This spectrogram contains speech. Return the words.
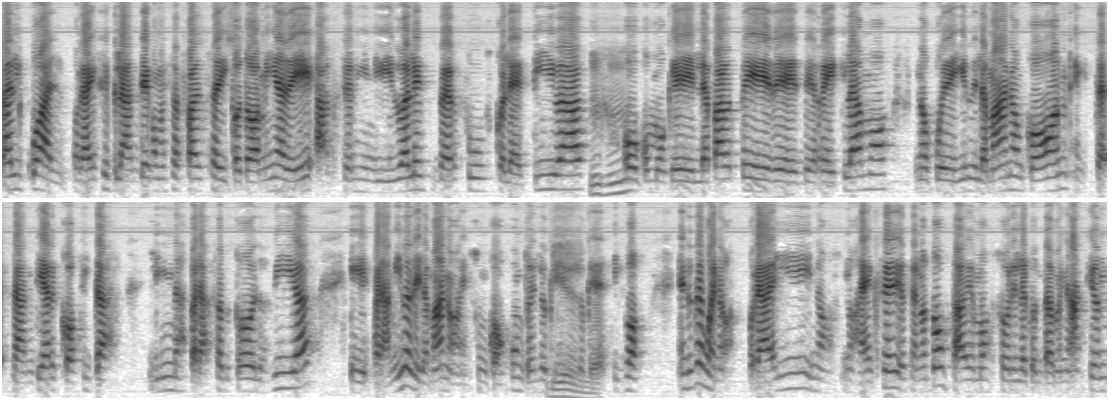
Tal cual, por ahí se plantea como esa falsa dicotomía de acciones individuales versus colectivas, o como que la parte de, reclamos no puede ir de la mano con plantear cositas lindas para hacer todos los días. Eh, para mí va de la mano, es un conjunto, es lo que, es lo que decís vos. Entonces, bueno, por ahí nos, nos excede, o sea, no todos sabemos sobre la contaminación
